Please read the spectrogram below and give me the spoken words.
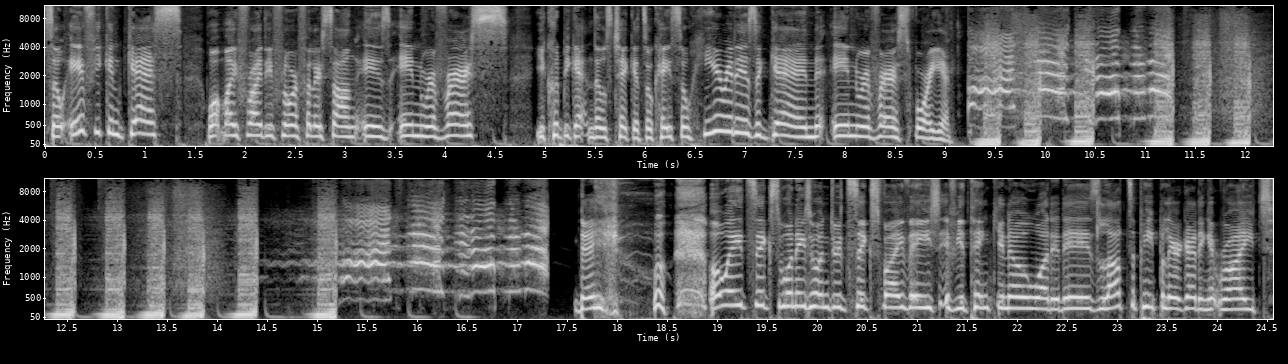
So if you can guess what my Friday floor filler song is in reverse, you could be getting those tickets, okay? So here it is again in reverse for you. There you go. 086 1800 658 if you think you know what it is. Lots of people are getting it right.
